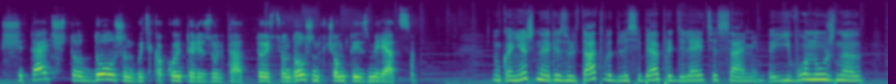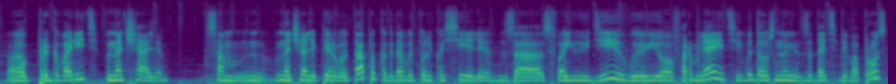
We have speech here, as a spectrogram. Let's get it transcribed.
считать, что должен быть какой-то результат? То есть он должен в чем-то измеряться? Ну, конечно, результат вы для себя определяете сами. Его нужно э, проговорить в начале сам, в начале первого этапа, когда вы только сели за свою идею, вы ее оформляете, и вы должны задать себе вопрос,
